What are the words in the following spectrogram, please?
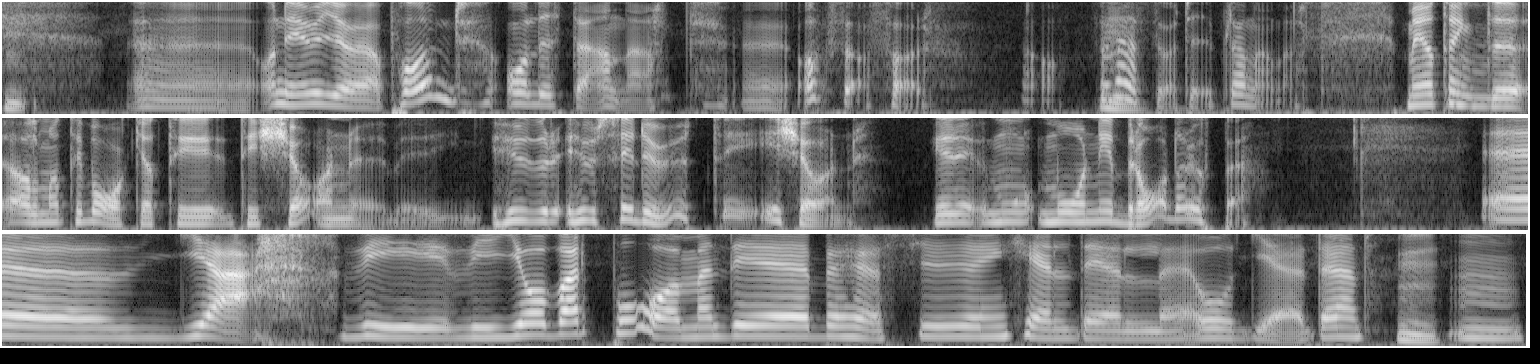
Mm. Eh, och nu gör jag podd och lite annat eh, också för, ja, för Mm. Vänsterpartiet bland annat. Men jag tänkte Alma tillbaka till, till Körn. Hur, hur ser det ut i, i Körn? Är det, må- mår ni bra där uppe? Eh, ja, vi, vi jobbar på men det behövs ju en hel del eh, åtgärder. Mm. Mm.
